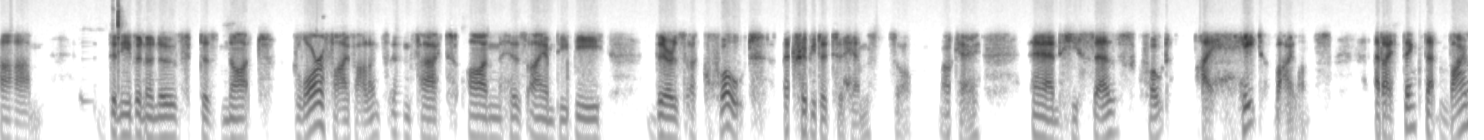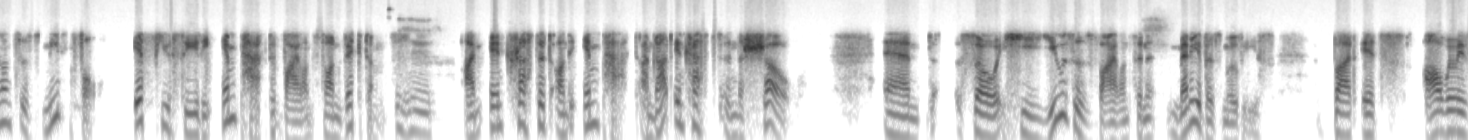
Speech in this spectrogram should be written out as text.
Um, Denis Villeneuve does not glorify violence. In fact, on his IMDb, there's a quote attributed to him. So, okay. And he says, quote, I hate violence. And I think that violence is meaningful if you see the impact of violence on victims. Mm-hmm. I'm interested on the impact. I'm not interested in the show. And so he uses violence in many of his movies, but it's always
